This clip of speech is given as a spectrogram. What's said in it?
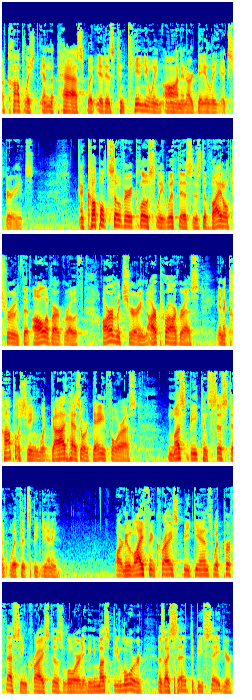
accomplished in the past, but it is continuing on in our daily experience. And coupled so very closely with this is the vital truth that all of our growth, our maturing, our progress in accomplishing what God has ordained for us must be consistent with its beginning. Our new life in Christ begins with professing Christ as Lord, and He must be Lord as I said, to be Savior.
